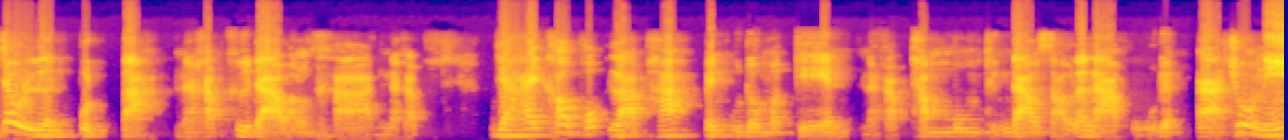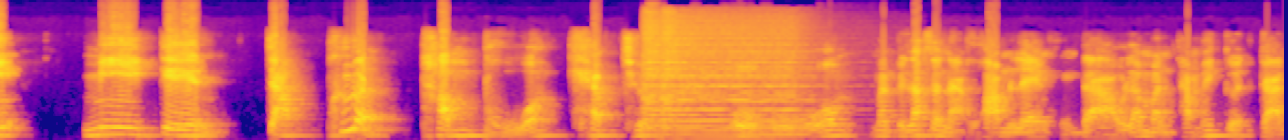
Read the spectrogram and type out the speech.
เจ้าเรือนปุตตะนะครับ คือดาวอังคารนะครับย้ายเข้าพบลาภะเป็นอุดมเกณฑ์นะครับทำมุมถึงดาวเสาร์และราหูด้วยอ่าช่วงนี้มีเกณฑ์จับเพื่อนทำผัวแคปเจอร์โอ้โห มันเป็นลักษณะความแรงของดาว แล้วมันทำให้เกิดการ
